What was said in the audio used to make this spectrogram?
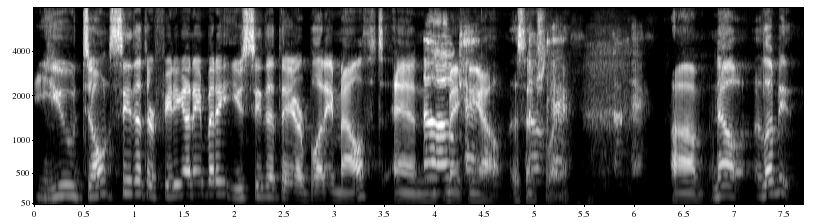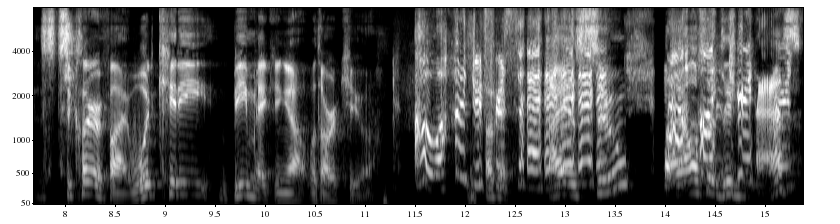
You don't see that they're feeding on anybody. You see that they are bloody mouthed and Oh, okay. making out, essentially. Okay. Okay. Um, now, let me to clarify: Would Kitty be making out with RQ? Oh, 100%. I assume. but I also didn't ask.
